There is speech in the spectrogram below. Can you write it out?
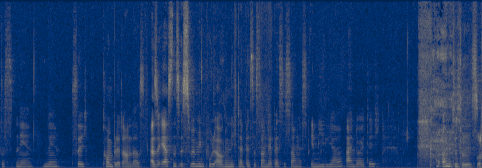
Das, nee, nee, das sehe ich komplett anders. Also erstens ist Swimmingpool Augen nicht der beste Song. Der beste Song ist Emilia, eindeutig. Und das ist so,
